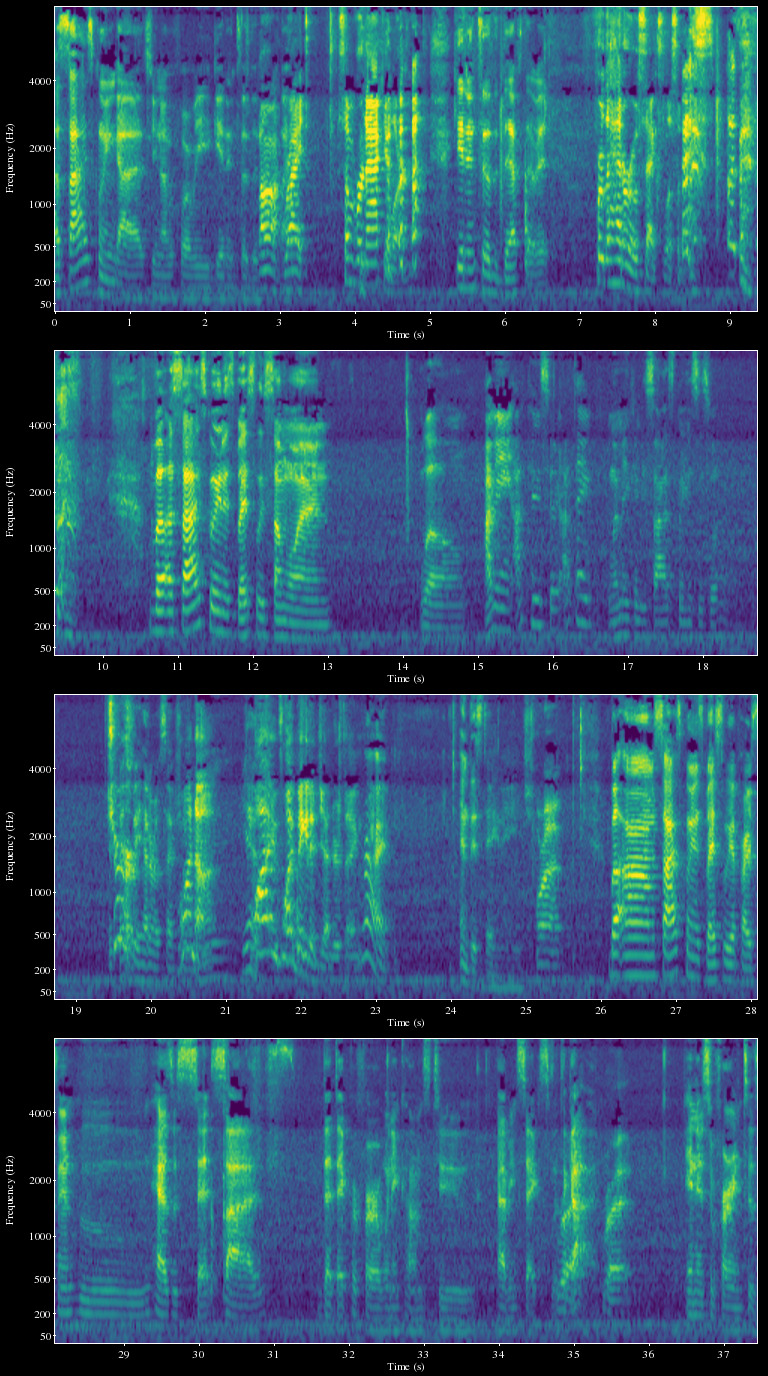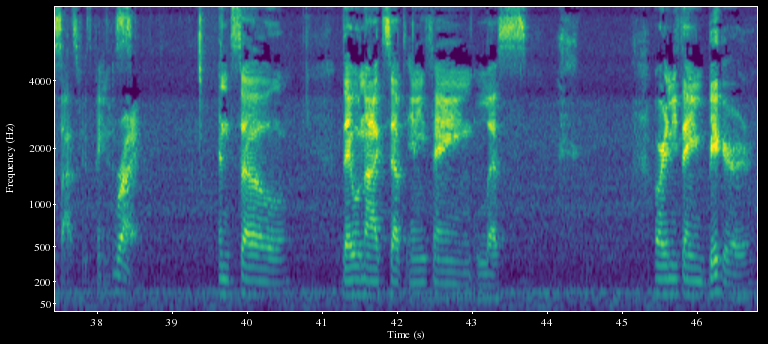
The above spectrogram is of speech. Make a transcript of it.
a size queen, guys. You know, before we get into the Ah, like, right. Some vernacular get into the depth of it. for the heterosex listeners. But a size queen is basically someone. Well, I mean, I consider. I think women can be size queens as well. Sure. Especially heterosexual. Why not? women. Yeah. Why? Why make it a gender thing? Right. In this day and age. Right. But um, size queen is basically a person who has a set size that they prefer when it comes to having sex with right. a guy, Right. and it's referring to the size of his penis. Right. And so they will not accept anything less or anything bigger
